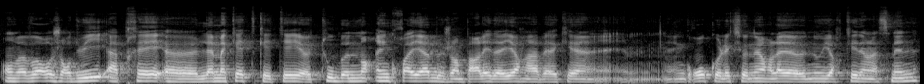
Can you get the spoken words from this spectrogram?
On va voir aujourd'hui après euh, la maquette qui était tout bonnement incroyable. J'en parlais d'ailleurs avec un, gros collectionneur new-yorkais dans la semaine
